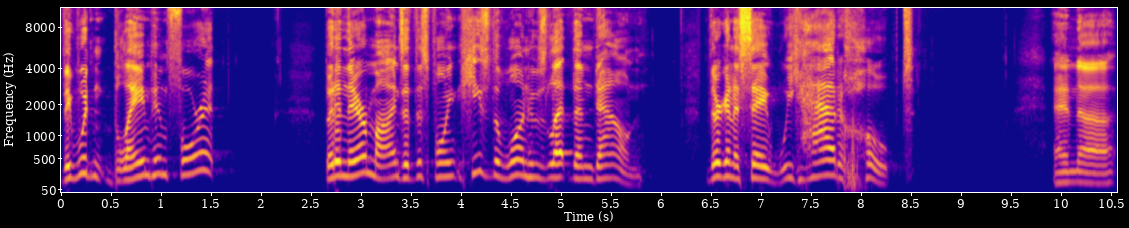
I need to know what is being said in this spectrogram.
They wouldn't blame him for it, but in their minds at this point, he's the one who's let them down. They're going to say, We had hoped. And, uh,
